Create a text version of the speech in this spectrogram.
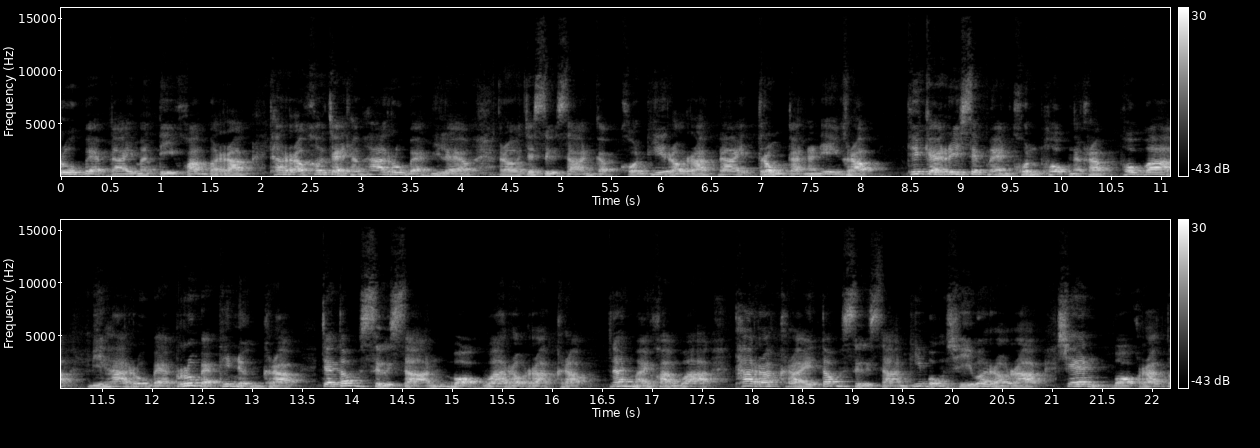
รูปแบบใดมาตีความว่ารัก ถ้าเราเข้าใจทั้ง 5 รูปแบบนี้แล้ว เราจะสื่อสารกับคนที่เรารักได้ตรงกันนั่นเองครับ ที่แกรี่เซฟแมนค้นพบนะครับ พบว่ามี 5 รูปแบบรูปแบบที่ 1 ครับ จะต้องสื่อสารบอกว่าเรารักครับ นั่นหมายความว่า ถ้ารักใครต้องสื่อสารที่บ่งชี้ว่าเรารัก เช่น บอกรักต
